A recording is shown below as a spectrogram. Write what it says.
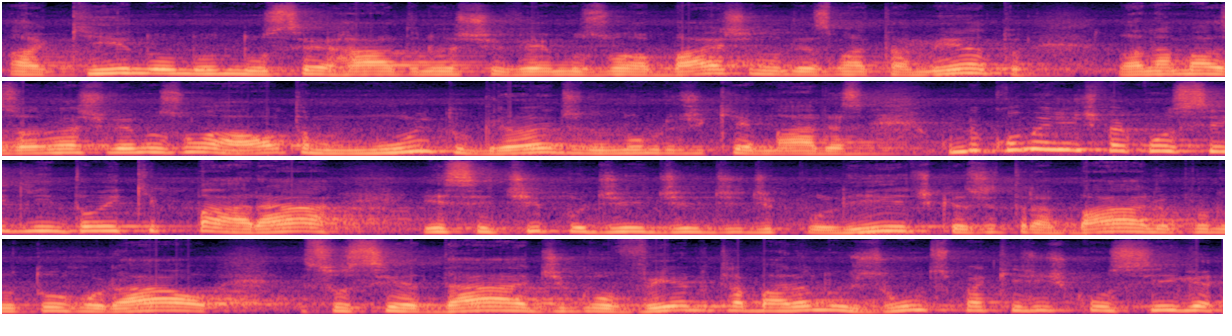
aqui no, no, no, Cerrado nós tivemos uma baixa no desmatamento, lá na Amazônia nós tivemos uma alta muito grande no número de queimadas. Como, como a gente vai conseguir, então, equiparar esse tipo de, de, de, de políticas, de trabalho, produtor rural, sociedade, governo, trabalhando juntos para que a gente consiga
